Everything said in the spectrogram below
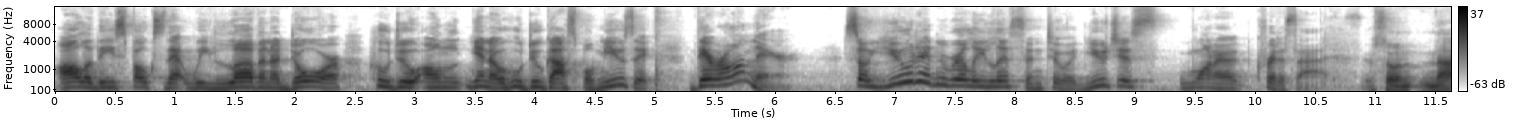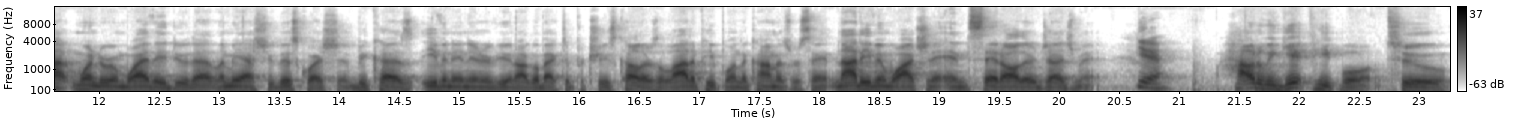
all of these folks that we love and adore who do on, you know, who do gospel music, they're on there. So you didn't really listen to it. You just want to criticize. So, not wondering why they do that, let me ask you this question because even in an interview, and I'll go back to Patrisse Cullors, a lot of people in the comments were saying, not even watching it and said all their judgment. Yeah. How do we get people to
